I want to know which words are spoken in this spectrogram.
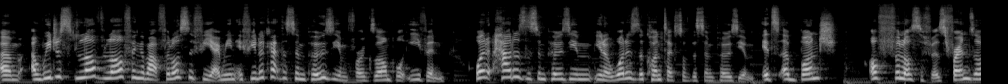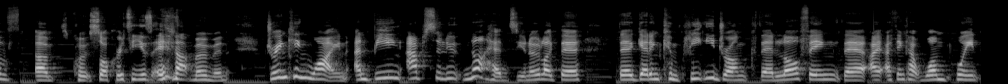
um, and we just love laughing about philosophy. I mean, if you look at the symposium, for example, even what, how does the symposium, you know, what is the context of the symposium? It's a bunch of philosophers, friends of um, quote Socrates in that moment, drinking wine and being absolute nutheads. You know, like they're they're getting completely drunk, they're laughing. They're I, I think at one point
